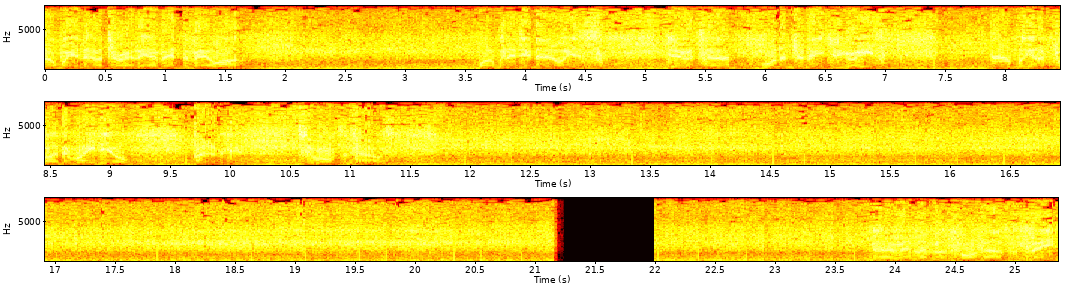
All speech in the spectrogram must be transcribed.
And we're now directly overhead the VOR. What I'm going to do now is do a turn, 180 degrees, and we're going to fly the radial back to Alton Towers. So we're level at 4,000 feet,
